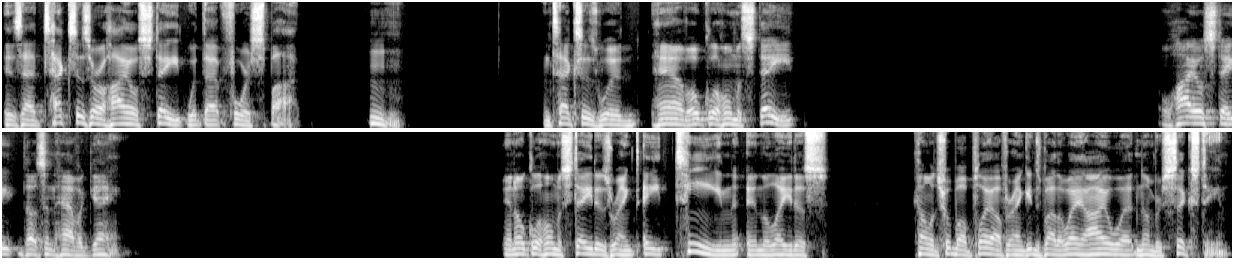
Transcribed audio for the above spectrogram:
is that Texas or Ohio State with that fourth spot? Hmm. And Texas would have Oklahoma State Ohio State doesn't have a game. And Oklahoma State is ranked 18 in the latest college football playoff rankings. By the way, Iowa at number 16.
